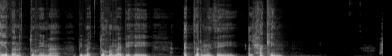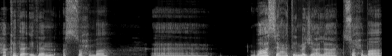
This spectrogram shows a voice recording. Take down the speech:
أيضا اتهم بما اتهم به الترمذي الحكيم. هكذا إذا الصحبة واسعة المجالات صحبة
